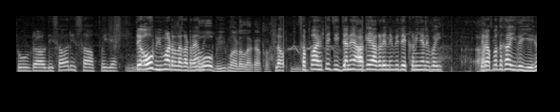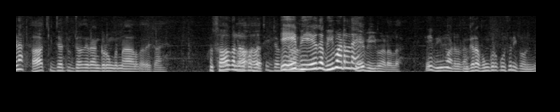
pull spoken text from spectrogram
ਟੂਲ ਟਾਲ ਦੀ ਸਾਰੀ ਸਾਫ਼ ਪਈ ਆ। ਤੇ ਉਹ ਵੀ ਮਾਡਲ ਕੱਟ ਰਿਹਾ ਉਹ 20 ਮਾਡਲ ਦਾ ਕੱਟ ਲਓ ਸਪਾਸ਼ਟ ਚੀਜ਼ਾਂ ਨੇ ਆ ਕੇ ਅਗਲੇ ਨੇ ਵੀ ਦੇਖਣੀਆਂ ਨੇ ਬਾਈ। ਫਿਰ ਆਪਾਂ ਦਿਖਾਈ ਦਈਏ ਹਨਾ? ਆਹ ਚੀਜ਼ਾਂ ਚੂਜ਼ਾਂ ਦੇ ਰੰਗ ਰੁੰਗ ਨਾਲ ਦਾ ਦਿਖਾਏ। ਸਾਹ ਕਲਰ ਕੋਲ ਇਹ ਇਹ ਵੀ ਇਹ ਤਾਂ 20 ਮਾਡਲ ਦਾ ਹੈ। ਇਹ 20 ਮਾਡਲ ਦਾ। ਇਹ 20 ਮਾਡਲ ਦਾ। ਫਿੰਗਰ ਫੁੰਗਰ ਕੁਝ ਨਹੀਂ ਪਾਉਣੀ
